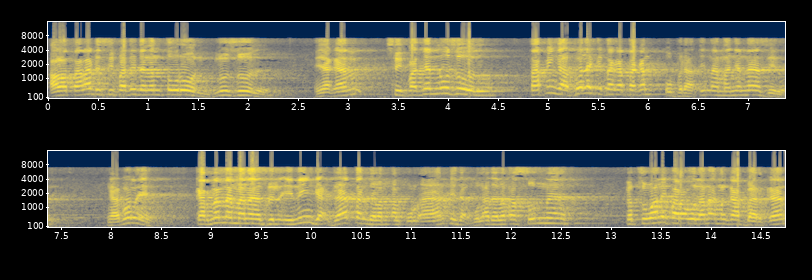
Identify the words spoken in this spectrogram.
Allah taala disifati dengan turun, nuzul. Ya kan? Sifatnya nuzul, tapi enggak boleh kita katakan oh berarti namanya nazil. Enggak boleh. Karena nama nazil ini enggak datang dalam Al-Qur'an, tidak pula dalam As-Sunnah. Kecuali para ulama mengkabarkan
